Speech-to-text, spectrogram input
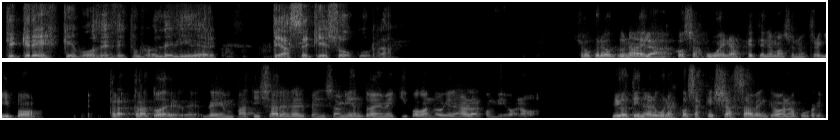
¿Qué crees que vos desde tu rol de líder te hace que eso ocurra? Yo creo que una de las cosas buenas que tenemos en nuestro equipo, trato de, empatizar en el pensamiento de mi equipo cuando vienen a hablar conmigo, ¿no? Digo, tiene algunas cosas que ya saben que van a ocurrir.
